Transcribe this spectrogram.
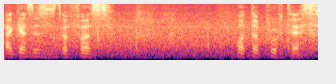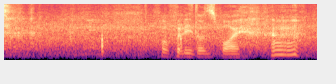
I guess this is the first waterproof test. Hopefully don't spoil.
